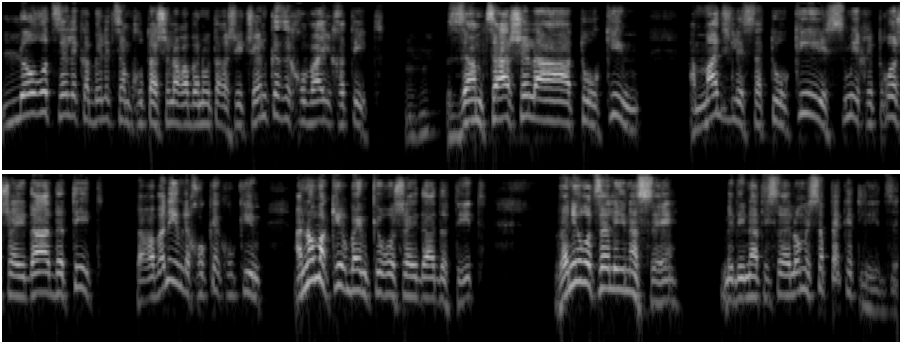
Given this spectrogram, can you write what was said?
לא רוצה לקבל את סמכותה של הרבנות הראשית, שאין כזה חובה הלכתית. Mm-hmm. זה המצאה של הטורקים. המג'לס הטורקי הסמיך את ראש העדה הדתית, את הרבנים, לחוקק חוקים. אני לא מכיר בהם כראש העדה הדתית, ואני רוצה להינשא, מדינת ישראל לא מספקת לי את זה.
